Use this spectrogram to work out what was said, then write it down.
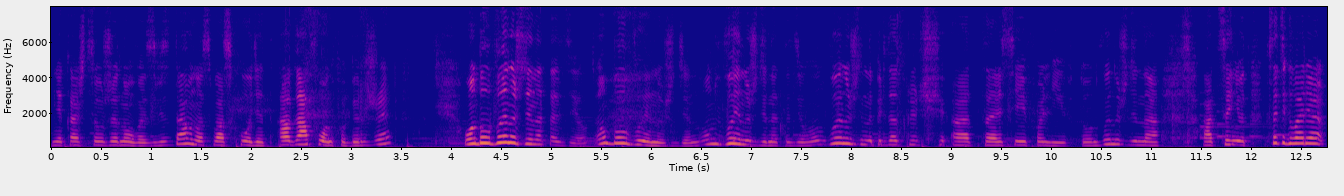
Мне кажется, уже новая звезда у нас восходит. Агафон Фаберже. Он был вынужден это делать. Он был вынужден. Он вынужден это делать. Он вынужден передать ключ от э, сейфа лифта. Он вынужден оценивать. Кстати говоря,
